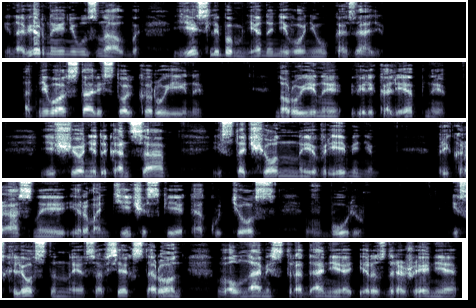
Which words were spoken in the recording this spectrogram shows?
и, наверное, не узнал бы, если бы мне на него не указали. От него остались только руины. Но руины великолепные, еще не до конца источенные временем, прекрасные и романтические, как утес в бурю. Исхлестанные со всех сторон волнами страдания и раздражения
